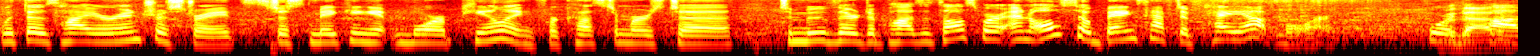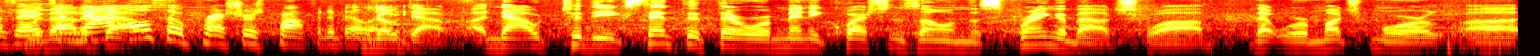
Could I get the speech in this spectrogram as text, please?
with those higher interest rates, just making it more appealing for customers to to move their deposits elsewhere, and also banks have to pay up more for without deposits, a, and that also pressures profitability. No doubt. Uh, now, to the extent that there were many questions, though, in the spring about Schwab that were much more uh,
